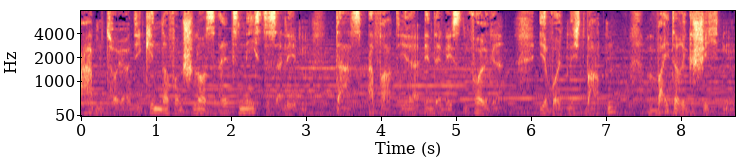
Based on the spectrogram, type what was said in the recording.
Abenteuer die Kinder von Schloss als nächstes erleben, das erfahrt ihr in der nächsten Folge. Ihr wollt nicht warten? Weitere Geschichten,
